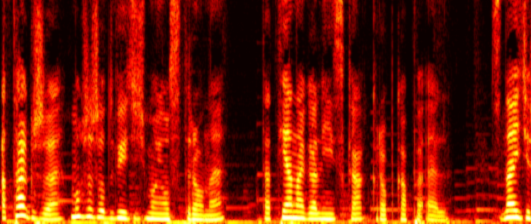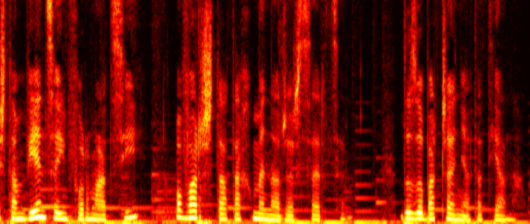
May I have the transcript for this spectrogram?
A także możesz odwiedzić moją stronę tatianagalińska.pl. Znajdziesz tam więcej informacji o warsztatach Menadżer Sercem. Do zobaczenia, Tatiana.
